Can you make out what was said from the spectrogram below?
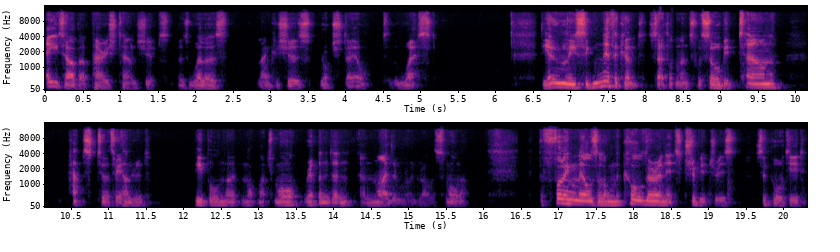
eight other parish townships, as well as Lancashire's Rochdale to the west. The only significant settlements were Sowerby Town, perhaps two or three hundred people, not, not much more, Ripponden and Mytholmroyd, rather smaller. The fulling mills along the Calder and its tributaries supported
